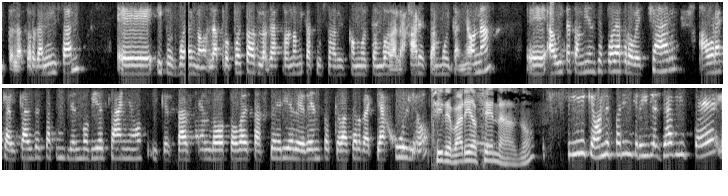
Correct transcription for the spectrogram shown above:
y te las organizan. Eh, y pues bueno, la propuesta gastronómica, tú sabes cómo está en Guadalajara, está muy cañona. Eh, ahorita también se puede aprovechar, ahora que Alcalde está cumpliendo 10 años y que está haciendo toda esta serie de eventos que va a ser de aquí a julio. Sí, de varias cenas, ¿no? Sí, que van a estar increíbles. ¿Ya viste el-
